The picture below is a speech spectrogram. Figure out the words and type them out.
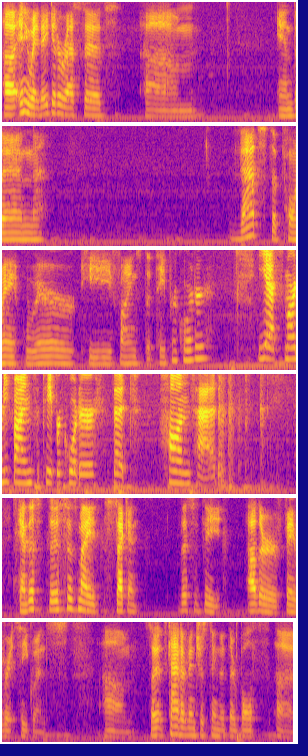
uh, anyway, they get arrested. Um, and then that's the point where he finds the tape recorder. Yes, Marty finds the tape recorder that Hans had. And this this is my second. This is the other favorite sequence. Um, so it's kind of interesting that they're both uh,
